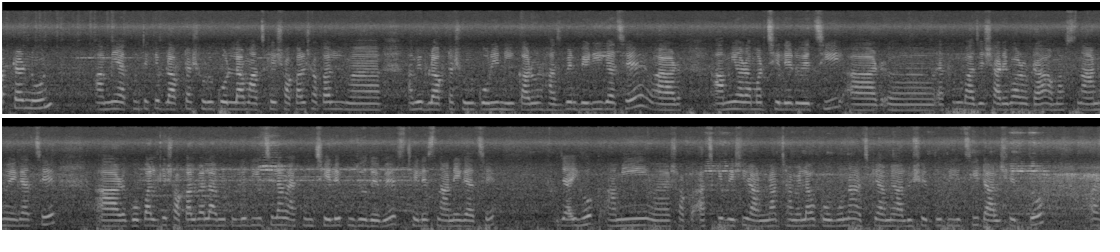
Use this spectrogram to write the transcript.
আফটারনুন আমি এখন থেকে ব্লগটা শুরু করলাম। আজকে সকাল সকাল আমি ব্লগটা শুরু করিনি কারণ হাজব্যান্ড বেরিয়ে গেছে আর আমি আর আমার ছেলে রয়েছি আর এখন বাজে সাড়ে বারোটা। আমার স্নান হয়ে গেছে আর গোপালকে সকালবেলা আমি তুলে দিয়েছিলাম। এখন ছেলে পুজো দেবে। ছেলে স্নানে গেছে। যাই হোক, আমি আজকে বেশি রান্নার ঝামেলাও করব না। আজকে আমি আলু সেদ্ধ দিয়েছি, ডাল সেদ্ধ আর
